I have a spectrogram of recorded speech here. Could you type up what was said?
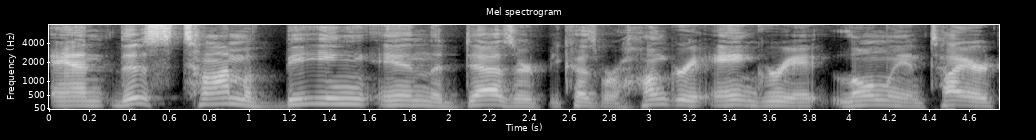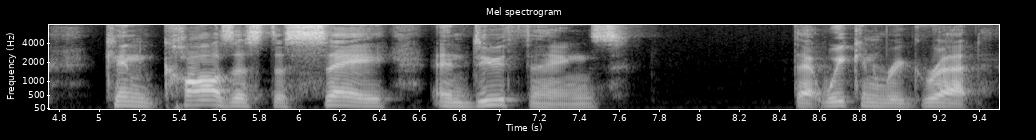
And this time of being in the desert because we're hungry, angry, lonely, and tired can cause us to say and do things that we can regret.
